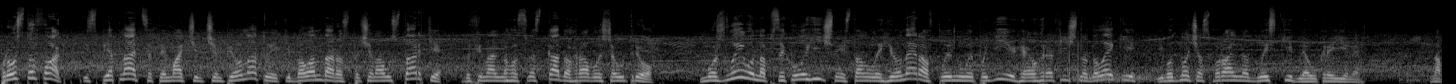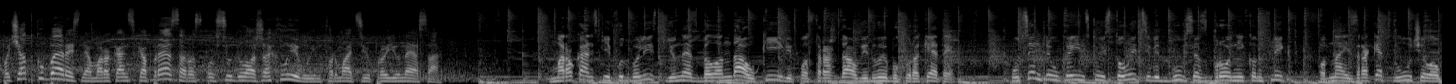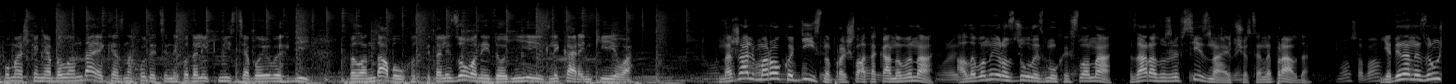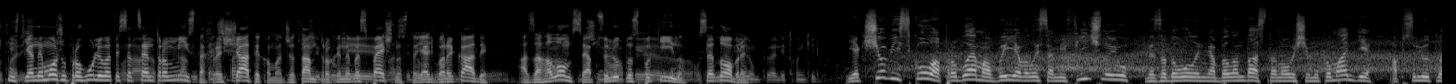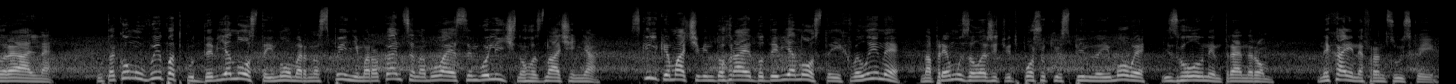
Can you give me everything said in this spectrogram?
Просто факт: із 15 матчів чемпіонату, які Баланда розпочинав у старті, до фінального свистка дограв лише у трьох. Можливо, на психологічний стан легіонера вплинули події географічно далекі і водночас морально близькі для України. На початку березня марокканська преса розповсюдила жахливу інформацію про Юнеса. Марокканський футболіст Юнес Беланда у Києві постраждав від вибуху ракети. У центрі української столиці відбувся збройний конфлікт. Одна із ракет влучила у помешкання Беланда, яке знаходиться неподалік місця бойових дій. Беланда був госпіталізований до однієї з лікарень Києва. На жаль, в Марокко дійсно пройшла така новина, але вони роздули з мухи слона. Зараз уже всі знають, що це неправда. Єдина незручність, я не можу прогулюватися центром міста хрещатиком, адже там трохи небезпечно, стоять барикади. А загалом все абсолютно спокійно, все добре. Якщо військова проблема виявилася міфічною, незадоволення Беланда становищем у команді абсолютно реальне. У такому випадку 90-й номер на спині марокканця набуває символічного значення. Скільки матчів він дограє до 90-ї хвилини, напряму залежить від пошуків спільної мови із головним тренером. Нехай і не французької.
